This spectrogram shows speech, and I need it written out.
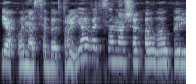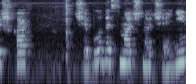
як вона себе проявиться, наша халва в пиріжках. Чи буде смачно, чи ні.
